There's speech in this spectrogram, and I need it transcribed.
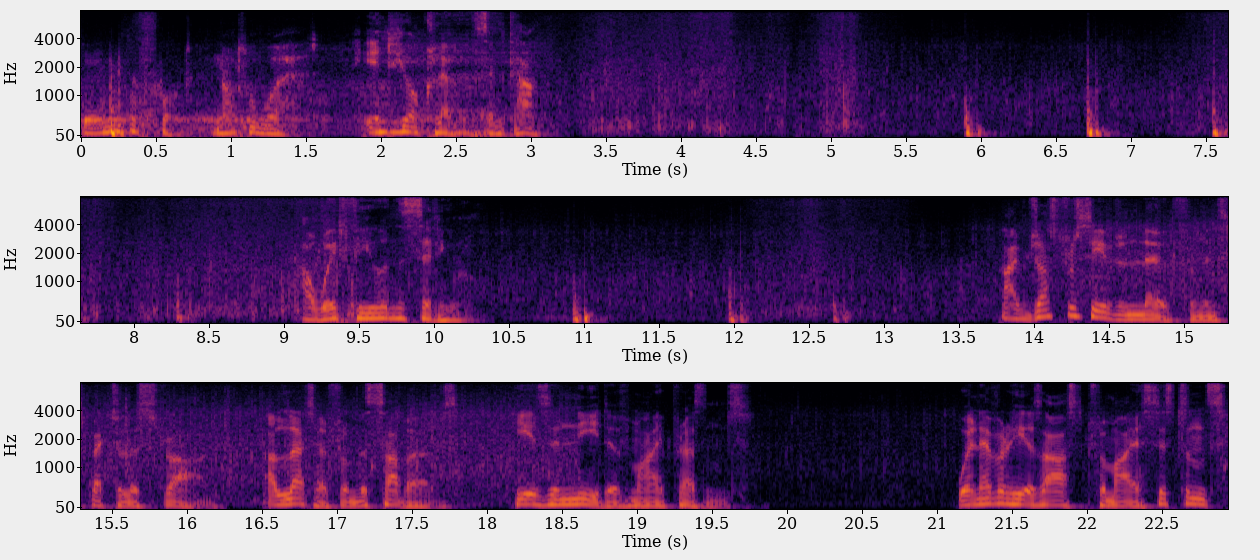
game is afoot. Not a word. Into your clothes and come. I'll wait for you in the sitting room. I've just received a note from Inspector Lestrade. A letter from the suburbs. He is in need of my presence. Whenever he has asked for my assistance,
